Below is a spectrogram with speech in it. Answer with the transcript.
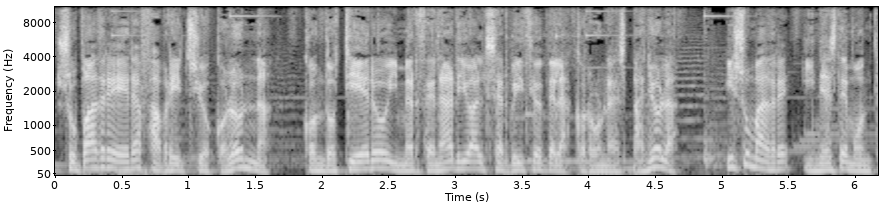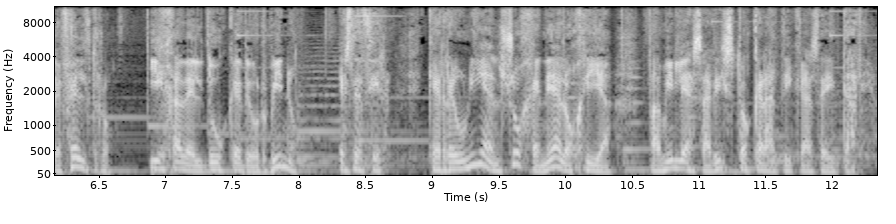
Su padre era Fabrizio Colonna, condottiero y mercenario al servicio de la corona española, y su madre Inés de Montefeltro, hija del duque de Urbino, es decir, que reunía en su genealogía familias aristocráticas de Italia.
